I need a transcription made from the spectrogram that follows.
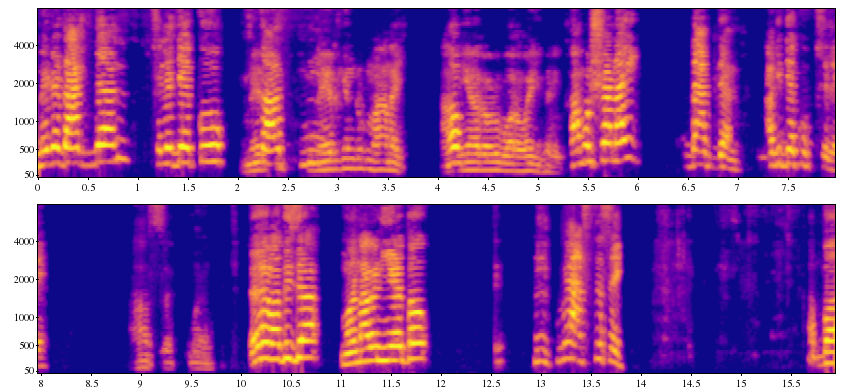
মেয়েটা ডাক দেন ছেলে দেখুক। মেয়ের কিন্তু মা নাই। আমি আর ওর বড় ভাই ভাই। সমস্যা নাই ডাক দেন। আগে দেখুক ছেলে। আচ্ছা এ ভাতিজা মনারে নিয়ে তো। তুমি আসতেছে। আব্বা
